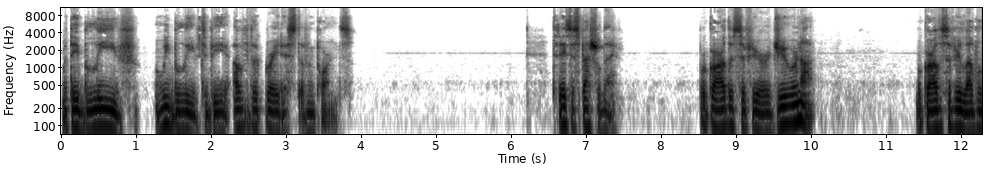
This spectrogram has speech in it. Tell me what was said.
what they believe we believe to be of the greatest of importance today's a special day regardless if you're a jew or not regardless of your level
